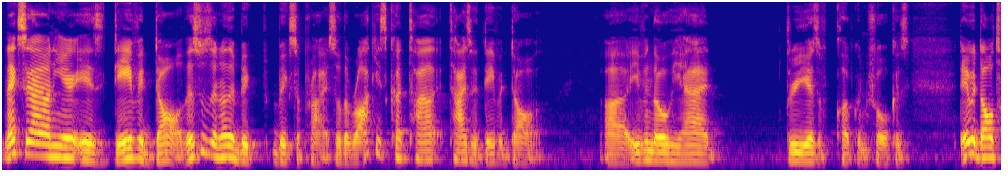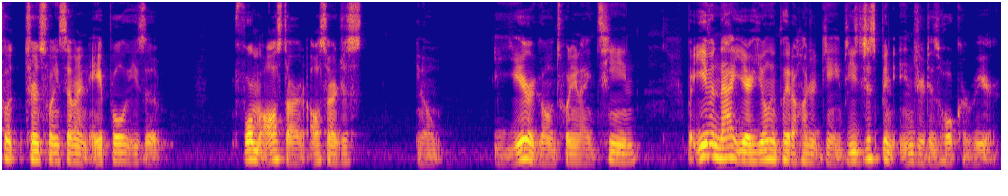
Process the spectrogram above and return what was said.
Next guy on here is David Dahl. This was another big big surprise. So the Rockies cut t- ties with David Dahl, uh, even though he had three years of club control. Because David Dahl tw- turns 27 in April. He's a former All Star, All Star just you know a year ago in 2019. But even that year, he only played 100 games. He's just been injured his whole career.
